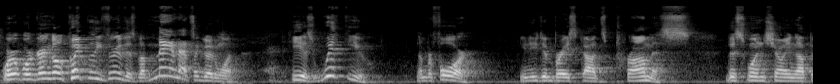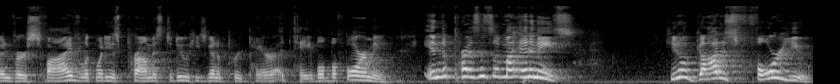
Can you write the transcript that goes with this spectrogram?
we're, we're going to go quickly through this, but man, that's a good one. He is with you. Number four, you need to embrace God's promise. This one showing up in verse 5. Look what he has promised to do. He's going to prepare a table before me in the presence of my enemies. Do you know God is for you?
